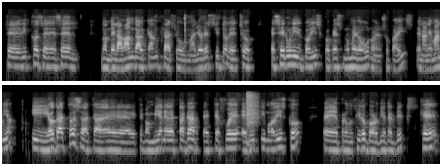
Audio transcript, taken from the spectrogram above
Este disco es el donde la banda alcanza su mayor éxito. De hecho, es el único disco que es número uno en su país, en Alemania. Y otras cosas que, eh, que conviene destacar es que fue el último disco eh, producido por Dieter Dierks, que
